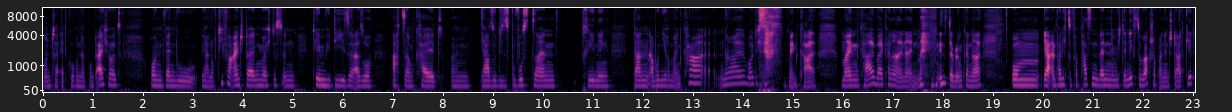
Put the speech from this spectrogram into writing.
unter corinna.eichholz. Und wenn du ja noch tiefer einsteigen möchtest in Themen wie diese, also Achtsamkeit, ähm, ja, so dieses Bewusstsein-Training, dann abonniere meinen Kanal, wollte ich sagen. Mein Karl. Meinen Karl bei Kanal, nein, meinen Instagram-Kanal, um ja einfach nicht zu verpassen, wenn nämlich der nächste Workshop an den Start geht,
